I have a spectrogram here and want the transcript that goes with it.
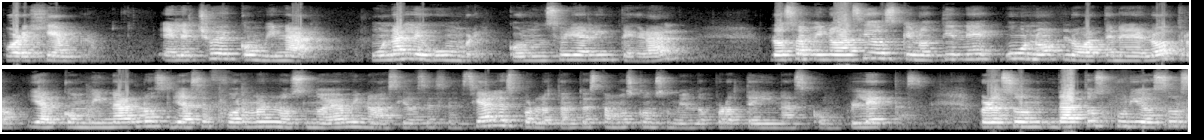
Por ejemplo, el hecho de combinar una legumbre con un cereal integral los aminoácidos que no tiene uno lo va a tener el otro y al combinarlos ya se forman los nueve aminoácidos esenciales, por lo tanto estamos consumiendo proteínas completas. Pero son datos curiosos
